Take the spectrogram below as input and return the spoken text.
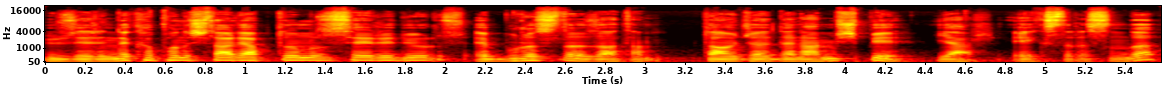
üzerinde kapanışlar yaptığımızı seyrediyoruz. E burası da zaten daha önce denenmiş bir yer ekstrasında.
